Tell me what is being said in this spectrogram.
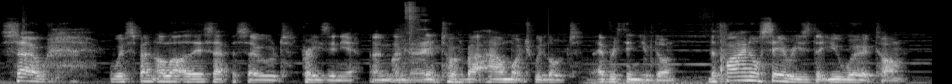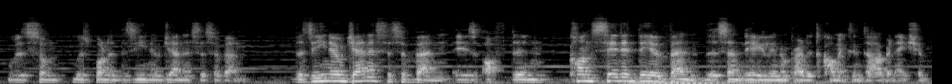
So, we've spent a lot of this episode praising you and, and- Okay. and talking about how much we loved everything you've done. The final series that you worked on was some was one of the Xenogenesis event. The Xenogenesis event is often considered the event that sent the Alien and Predator comics into hibernation.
